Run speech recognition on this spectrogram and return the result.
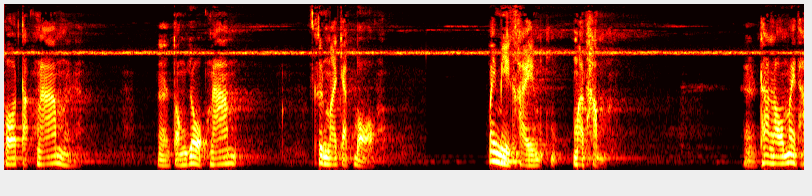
พอตักน้ำต้องโยกน้ำขึ้นมาจากบ่อ ไม่มีใครมาทำถ้าเราไม่ท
